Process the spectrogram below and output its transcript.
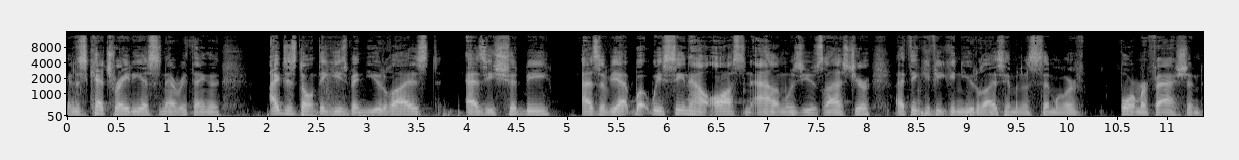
And his catch radius and everything. I just don't think he's been utilized as he should be as of yet. But we've seen how Austin Allen was used last year. I think if you can utilize him in a similar form or fashion,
